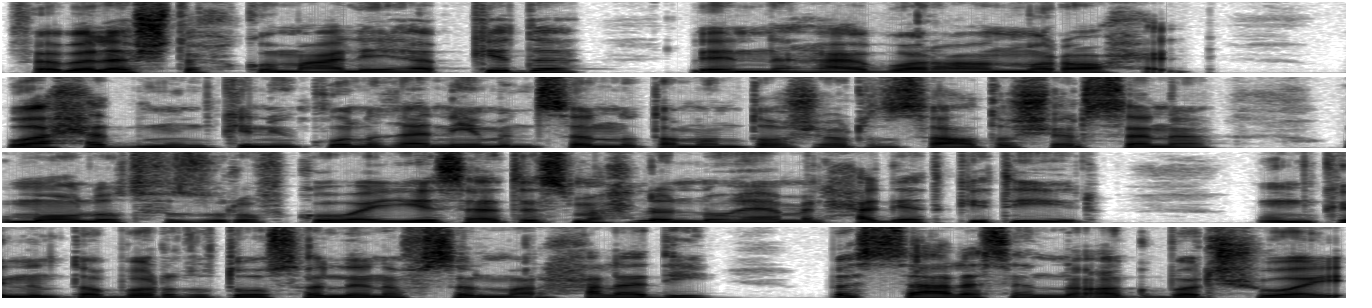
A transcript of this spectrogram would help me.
فبلاش تحكم عليها بكده لأنها عبارة عن مراحل. واحد ممكن يكون غني من سن 18 19 سنة ومولود في ظروف كويسة تسمح له إنه يعمل حاجات كتير. ممكن انت برضه توصل لنفس المرحلة دي بس على سن أكبر شوية.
